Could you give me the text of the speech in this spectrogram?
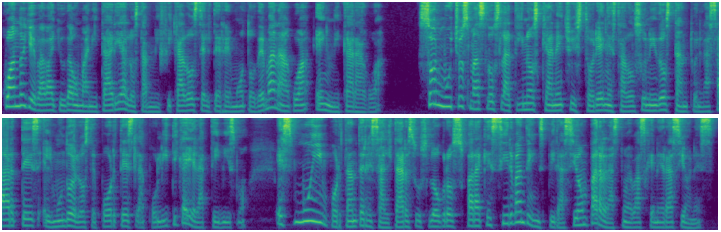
cuando llevaba ayuda humanitaria a los damnificados del terremoto de Managua en Nicaragua. Son muchos más los latinos que han hecho historia en Estados Unidos, tanto en las artes, el mundo de los deportes, la política y el activismo. Es muy importante resaltar sus logros para que sirvan de inspiración para las nuevas generaciones.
